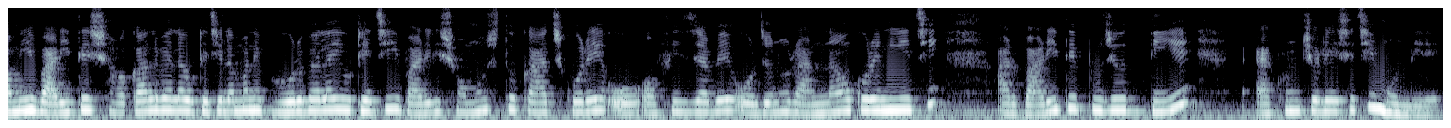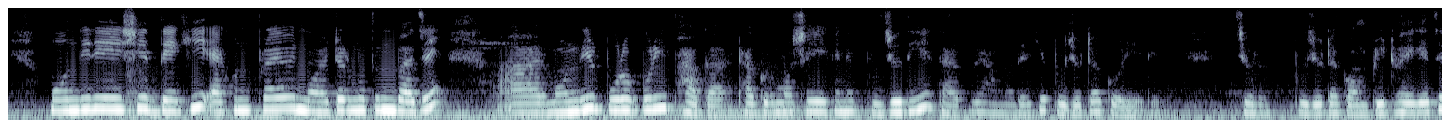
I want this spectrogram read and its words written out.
আমি বাড়িতে সকালবেলা উঠেছিলাম মানে ভোরবেলায় উঠেছি। বাড়ির সমস্ত কাজ করে ও অফিস যাবে, ওর জন্য রান্নাও করে নিয়েছি। আর বাড়িতে পুজো দিয়ে এখন চলে এসেছি মন্দিরে। মন্দিরে এসে দেখি এখন প্রায় নয়টার মতন বাজে আর মন্দির পুরোপুরি ফাঁকা। ঠাকুরমশাই এখানে পুজো দিয়ে তারপরে আমাদেরকে পুজোটা করিয়ে দেবে। চলুন, পুজোটা কমপ্লিট হয়ে গেছে,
